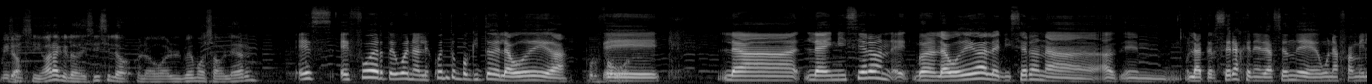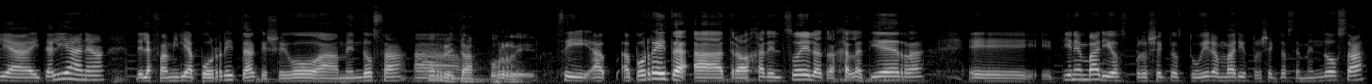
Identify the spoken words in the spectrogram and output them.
Mira, Sí, sí, ahora que lo decís y lo, lo volvemos a oler. Es, es fuerte, bueno, les cuento un poquito de la bodega. Por favor. Eh, la, la iniciaron, eh, bueno, la bodega la iniciaron a, a- em, la tercera generación de una familia italiana, de la familia Porreta, que llegó a Mendoza. A, Porreta. porre. Sí, a, a Porreta, a trabajar el suelo, a trabajar la tierra. Eh, tienen varios proyectos, tuvieron varios proyectos en Mendoza.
